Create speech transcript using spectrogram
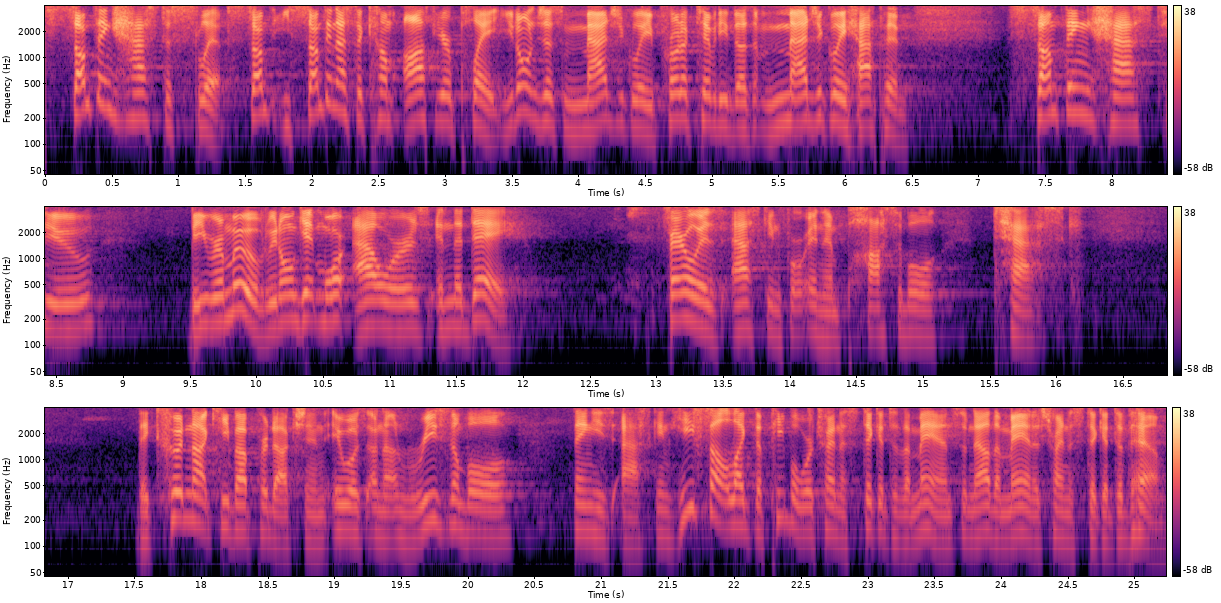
Something has to slip. Something, something has to come off your plate. You don't just magically, productivity doesn't magically happen. Something has to be removed. We don't get more hours in the day. Pharaoh is asking for an impossible task. They could not keep up production. It was an unreasonable thing he's asking. He felt like the people were trying to stick it to the man, so now the man is trying to stick it to them.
